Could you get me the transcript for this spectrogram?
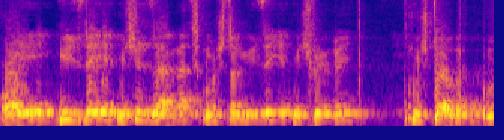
oyu %70'in üzerine çıkmıştır. %71'i 74'ü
